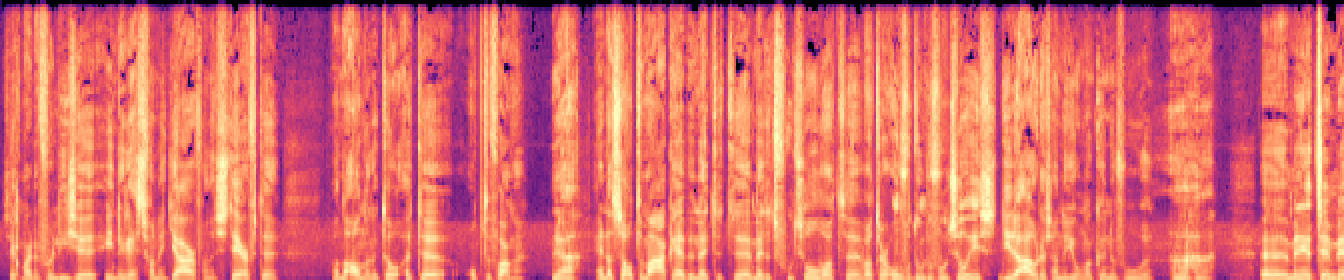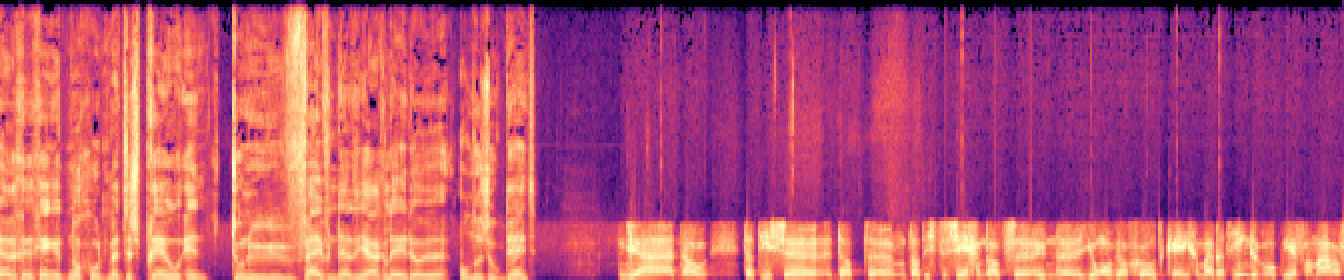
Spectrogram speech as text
zeg maar, de verliezen in de rest van het jaar... van de sterfte van de anderen te, te, op te vangen. Ja. En dat zal te maken hebben met het, uh, met het voedsel... Wat, uh, wat er onvoldoende voedsel is die de ouders aan de jongen kunnen voeren. Aha. meneer Timbergen, ging het nog goed met de spreeuw... In, toen u 35 jaar geleden onderzoek deed? Ja, nou, dat is, uh, dat, uh, dat is te zeggen dat ze hun uh, jongen wel groot kregen. Maar dat hing er ook weer van af.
